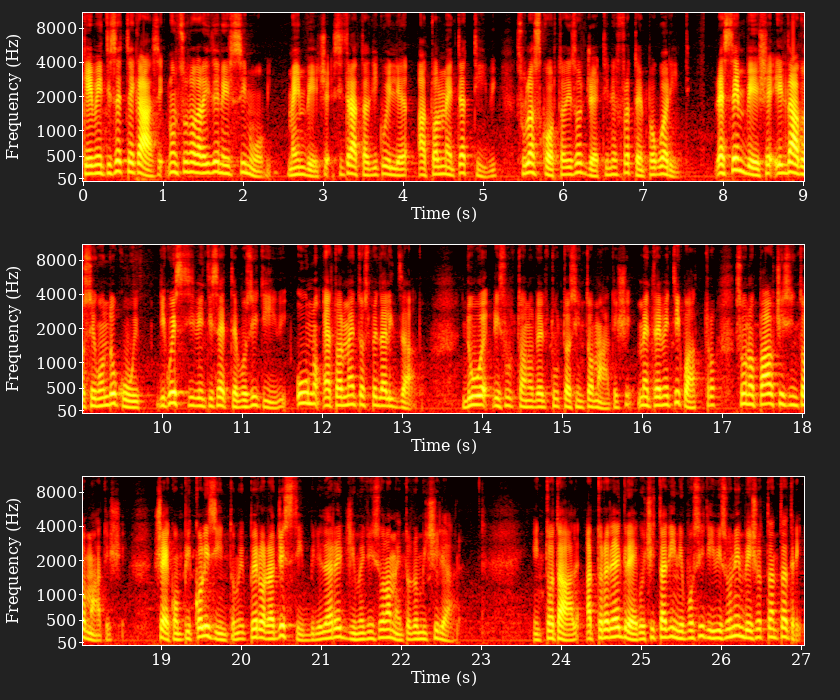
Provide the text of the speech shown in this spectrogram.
che i 27 casi non sono da ritenersi nuovi, ma invece si tratta di quelli attualmente attivi sulla scorta dei soggetti nel frattempo guariti. Resta invece il dato secondo cui di questi 27 positivi uno è attualmente ospedalizzato, Due risultano del tutto asintomatici, mentre 24 sono pauci sintomatici, cioè con piccoli sintomi per ora gestibili dal regime di isolamento domiciliare. In totale, a Torre del Greco i cittadini positivi sono invece 83,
